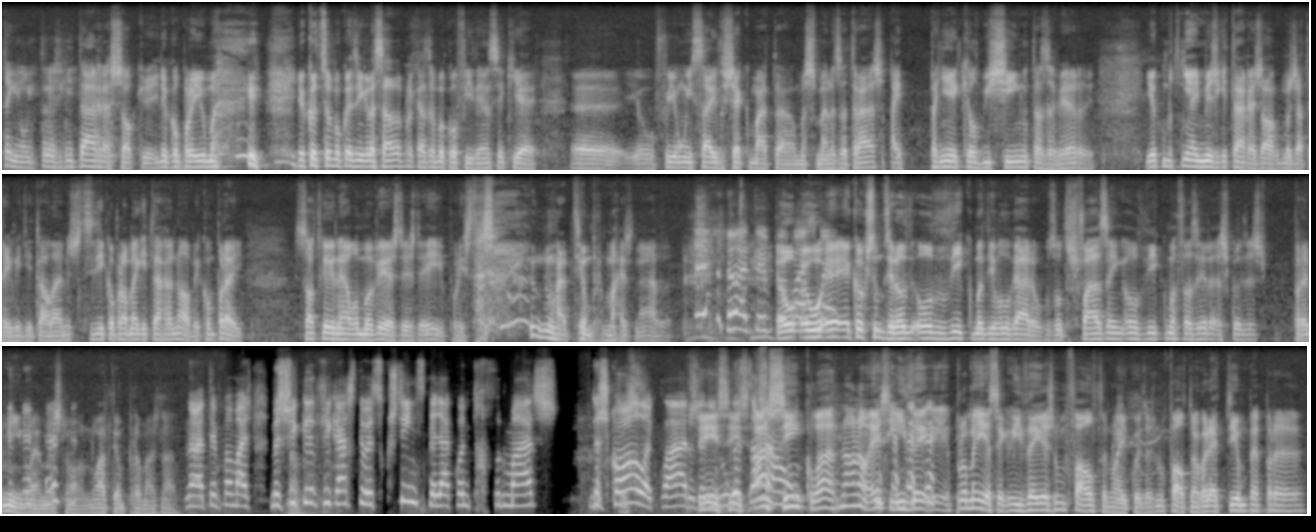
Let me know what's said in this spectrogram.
Tenho ali três guitarras, só que ainda comprei uma. aconteceu uma coisa engraçada, por acaso é uma confidência, que é. Uh, eu fui a um ensaio do Checkmate há umas semanas atrás, pai, apanhei aquele bichinho, estás a ver? E eu, como tinha as minhas guitarras, algumas já têm 20 e tal anos, decidi comprar uma guitarra nova e comprei. Só toquei nela uma vez desde aí, por isso não há tempo para mais nada. Não há tempo para mais nada. É, é que eu costumo dizer, ou, ou dedico-me a divulgar o que os outros fazem, ou dedico-me a fazer as coisas para mim, não é? Mas não, não há tempo para mais nada. Não há tempo para mais. Mas fica, ficaste com esse gostinho, se calhar quando te reformares. Da escola, claro, sim, da divulgação, sim. Ah, não. sim, claro. Não, não, é assim, ideia, o problema é esse, é ideias não me faltam, não é? Coisas não faltam. Agora é tempo, é para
